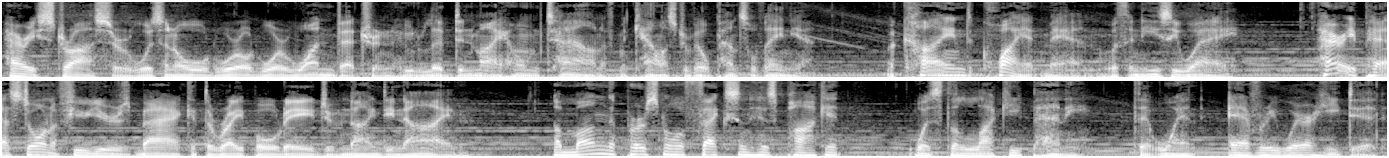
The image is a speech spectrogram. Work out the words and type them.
Harry Strasser was an old World War I veteran who lived in my hometown of McAlisterville, Pennsylvania a kind, quiet man with an easy way. Harry passed on a few years back at the ripe old age of 99. Among the personal effects in his pocket was the lucky penny that went everywhere he did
